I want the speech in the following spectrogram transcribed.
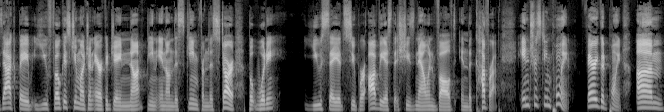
Zack, babe, you focus too much on Erika Jayne not being in on the scheme from the start, but wouldn't you say it's super obvious that she's now involved in the cover up? Interesting point. Very good point. Um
